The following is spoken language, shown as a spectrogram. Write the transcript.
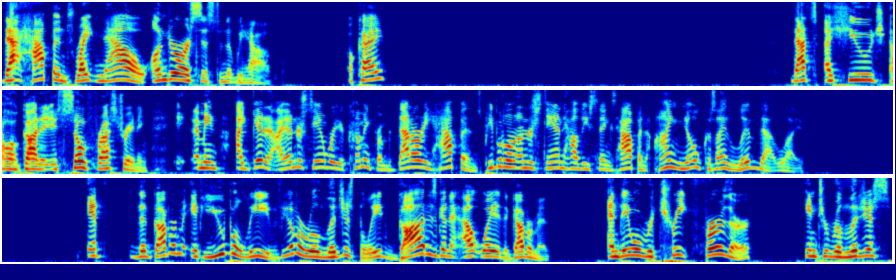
That happens right now under our system that we have. Okay? That's a huge, oh God, it's so frustrating. I mean, I get it. I understand where you're coming from, but that already happens. People don't understand how these things happen. I know because I live that life. If the government, if you believe, if you have a religious belief, God is going to outweigh the government and they will retreat further into religious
